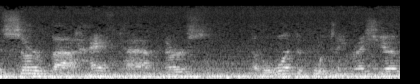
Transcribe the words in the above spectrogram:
is served by a half-time nurse of a 1 to 14 ratio.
